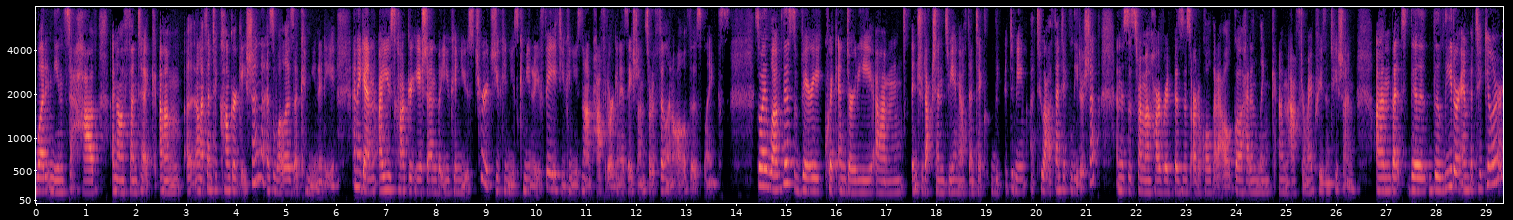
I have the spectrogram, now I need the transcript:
what it means to have an authentic um, an authentic congregation as well as a community. And again, I use congregation, but you can use church, you can use community of faith, you can use nonprofit organizations sort of fill in all of those blanks. So I love this very quick and dirty um, introduction to being authentic, to being to authentic leadership. And this is from a Harvard Business article that I'll go ahead and link um, after my presentation. Um, but the the leader in particular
